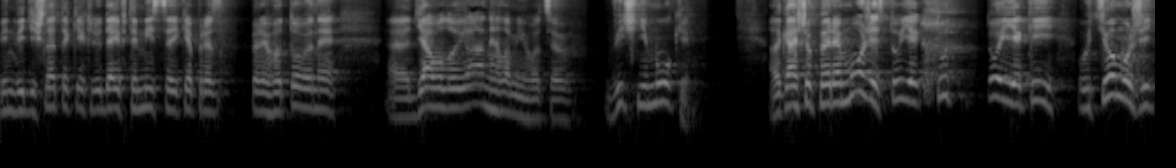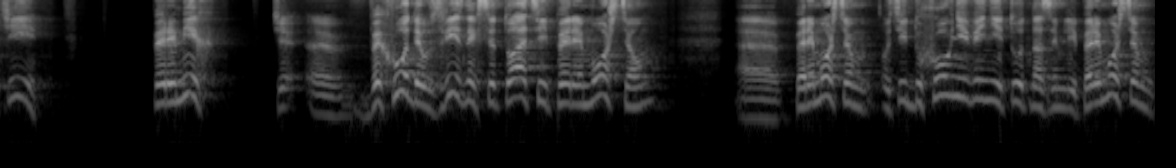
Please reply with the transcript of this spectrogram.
Він відійшле таких людей в те місце, яке приготовлене е, і ангелам Його, це вічні муки. Але каже, що переможець тут, як- тут той, який у цьому житті переміг, чи е, виходив з різних ситуацій переможцем, переможцем у цій духовній війні тут на землі, переможцем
